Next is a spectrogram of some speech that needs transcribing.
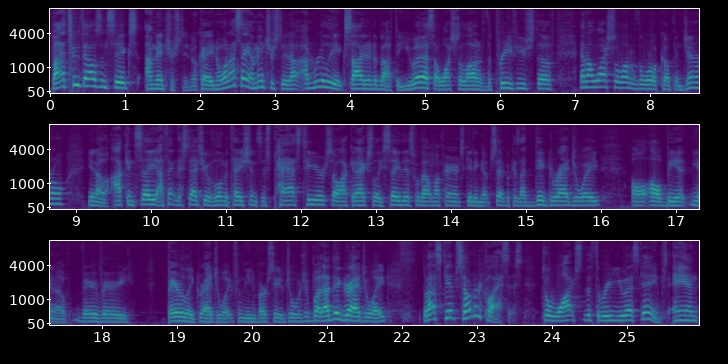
by 2006, I'm interested. Okay, now when I say I'm interested, I'm really excited about the U.S. I watched a lot of the preview stuff, and I watched a lot of the World Cup in general. You know, I can say I think the statute of limitations is passed here, so I can actually say this without my parents getting upset because I did graduate, albeit you know very very barely graduate from the University of Georgia, but I did graduate. But I skipped summer classes to watch the three U.S. games. And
